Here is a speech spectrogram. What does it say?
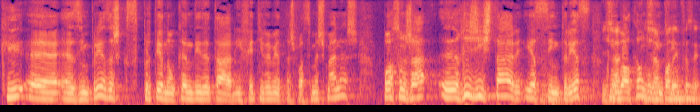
que uh, as empresas que se pretendam candidatar efetivamente nas próximas semanas possam já uh, registar esse interesse já, no balcão do já podem fazer.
